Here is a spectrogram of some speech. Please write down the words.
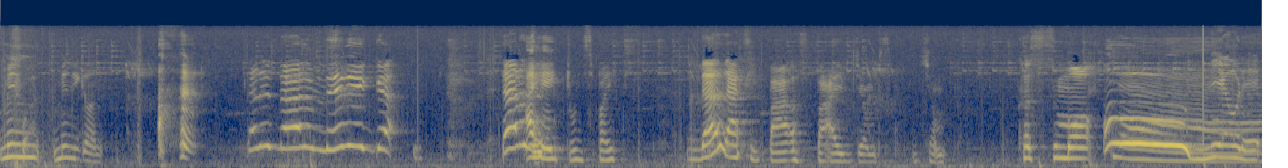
Mini minigun. that is not a minigun. That is I hate three spikes. That is actually five, five jumps. Jump. Cause small. Oh, nailed it.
